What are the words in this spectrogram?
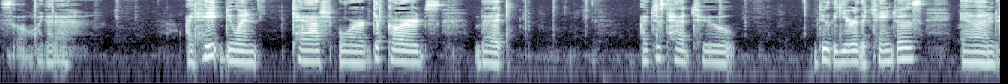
So I gotta, I hate doing cash or gift cards but I've just had to do the year the changes and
